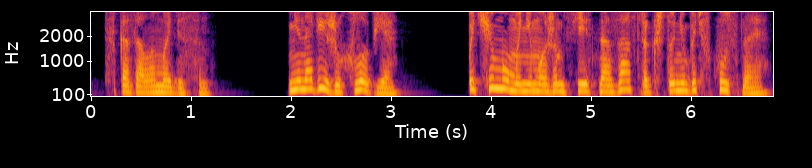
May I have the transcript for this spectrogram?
— сказала Мэдисон. «Ненавижу хлопья. Почему мы не можем съесть на завтрак что-нибудь вкусное?»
